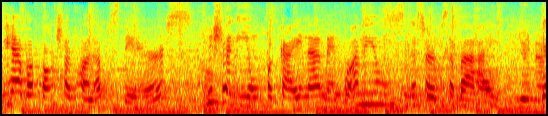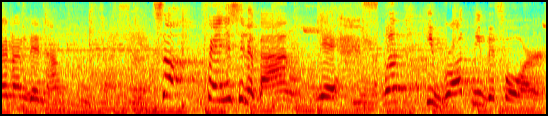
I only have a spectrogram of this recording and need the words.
We have a function hall upstairs. Usually, yung pagkain namin, kung ano yung sinaserve sa bahay, ganon din ang food namin. So, friend niyo sila Bang? Yes. Well, he brought me before.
